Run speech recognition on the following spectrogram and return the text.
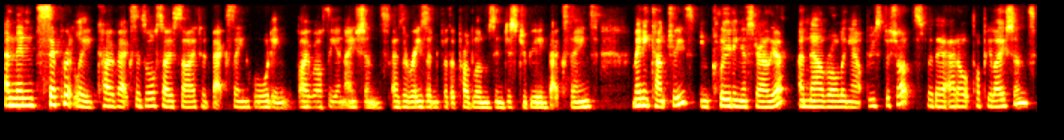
And then separately, COVAX has also cited vaccine hoarding by wealthier nations as a reason for the problems in distributing vaccines. Many countries, including Australia, are now rolling out booster shots for their adult populations.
